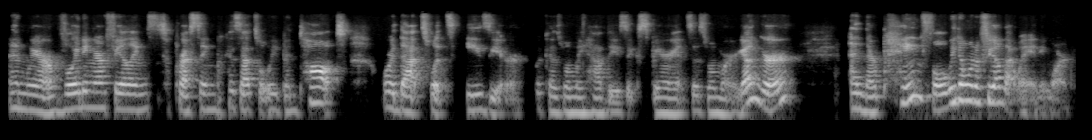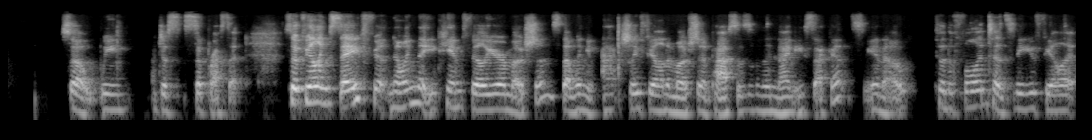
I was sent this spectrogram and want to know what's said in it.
and we are avoiding our feelings, suppressing because that's what we've been taught, or that's what's easier. Because when we have these experiences when we're younger and they're painful, we don't want to feel that way anymore. So we just suppress it. So feeling safe, knowing that you can feel your emotions, that when you actually feel an emotion, it passes within 90 seconds, you know, to the full intensity, you feel it,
